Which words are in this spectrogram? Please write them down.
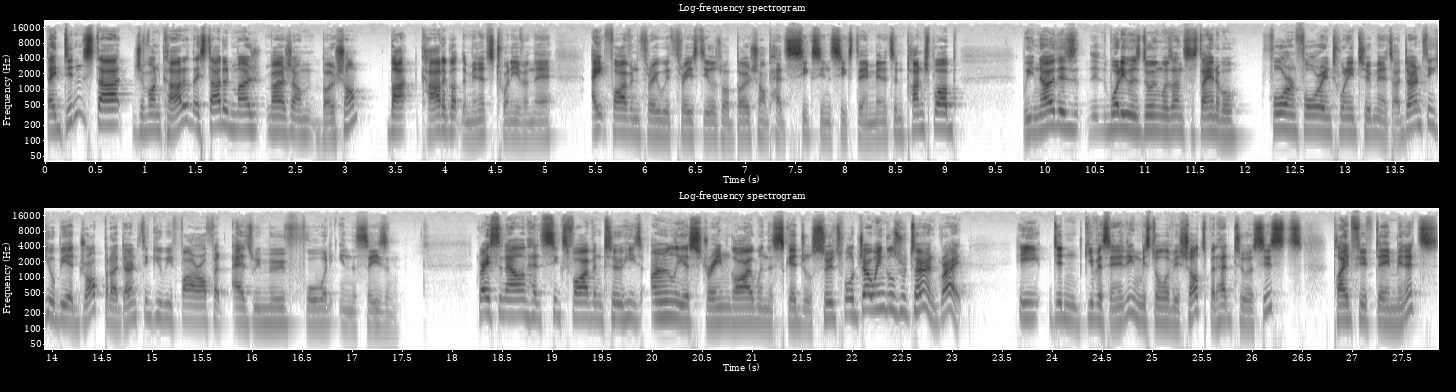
They didn't start Jevon Carter. They started MarJon Beauchamp, but Carter got the minutes, 20 of them there. 8, 5, and 3 with three steals, while Beauchamp had 6 in 16 minutes. And Punch Bob, we know there's, what he was doing was unsustainable. 4 and 4 in 22 minutes. I don't think he'll be a drop, but I don't think he'll be far off it as we move forward in the season. Grayson Allen had 6, 5, and 2. He's only a stream guy when the schedule suits. Well, Joe Ingles returned. Great. He didn't give us anything, missed all of his shots, but had two assists, played 15 minutes.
